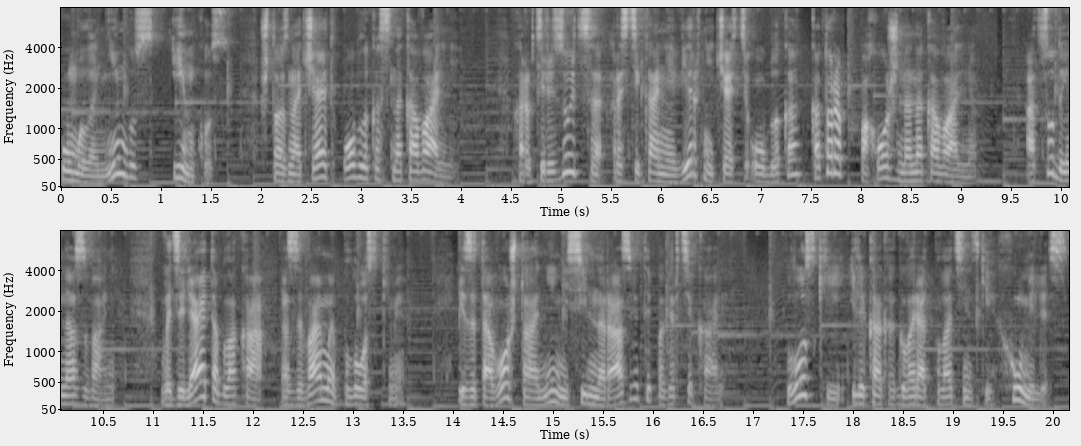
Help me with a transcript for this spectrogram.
cumulonimbus incus, что означает облако с наковальней. Характеризуется растекание верхней части облака, которое похоже на наковальню. Отсюда и название. Выделяет облака, называемые плоскими, из-за того, что они не сильно развиты по вертикали. Плоские, или как их говорят по-латински, хумилис,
